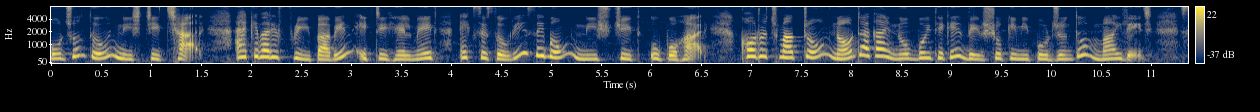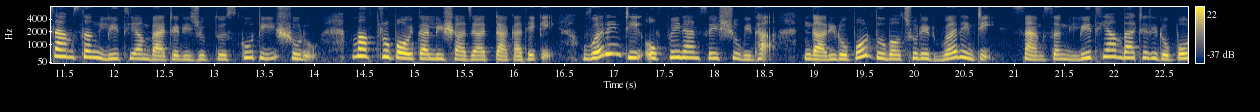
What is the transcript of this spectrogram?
পর্যন্ত নিশ্চিত ছাড়। একেবারে ফ্রি পাবেন একটি হেলমেট অ্যাক্সেসরিজ এবং নিশ্চিত উপহার। খরচ মাত্র ন টাকায় নব্বই থেকে দেড়শো কিমি পর্যন্ত মাইলেজ স্যামসাং লিথিয়াম ব্যাটারিযুক্ত স্কুটি শুরু। মাত্র পঁয়তাল্লিশ হাজার টাকা থেকে ওয়ারেন্টি ও ফিনান্সের সুবিধা। গাড়ির ওপর দু বছরের ওয়ারেন্টি স্যামসাং লিথিয়াম ব্যাটারির ওপর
